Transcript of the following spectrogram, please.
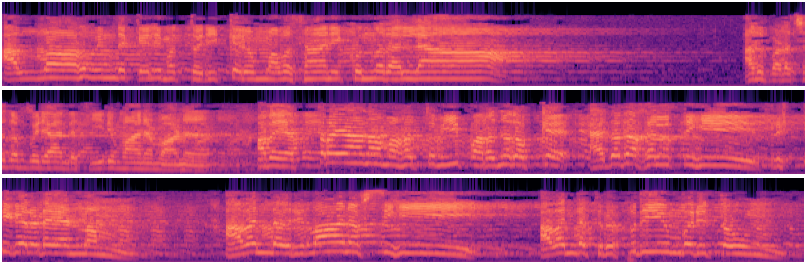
അള്ളാഹുവിന്റെ കെലിമത്തൊരിക്കലും അവസാനിക്കുന്നതല്ല. അത് പടച്ചതമ്പുരാന്റെ തീരുമാനമാണ്. അവ എത്രയാണ് മഹത്വം ഈ പറഞ്ഞതൊക്കെ. അതദഹൽത്തിഹി സൃഷ്ടികളുടെ എണ്ണം. അവന്റെ രിലാനഫ്സിഹി അവന്റെ തൃപ്തിയും പൊരുത്തവും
